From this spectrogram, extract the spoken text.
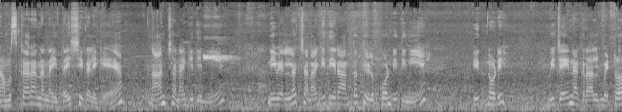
ನಮಸ್ಕಾರ ನನ್ನ ಹಿತೈಷಿಗಳಿಗೆ. ನಾನು ಚೆನ್ನಾಗಿದ್ದೀನಿ. ನೀವೆಲ್ಲ ಚೆನ್ನಾಗಿದ್ದೀರಾ ಅಂತ ತಿಳ್ಕೊಂಡಿದ್ದೀನಿ. ಇದು ನೋಡಿ, ವಿಜಯನಗರ ಅಲ್ಲಿ ಮೆಟ್ರೋ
